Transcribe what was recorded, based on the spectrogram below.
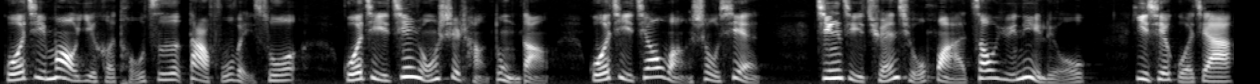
国际贸易和投资大幅萎缩、国际金融市场动荡、国际交往受限、经济全球化遭遇逆流、一些国家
